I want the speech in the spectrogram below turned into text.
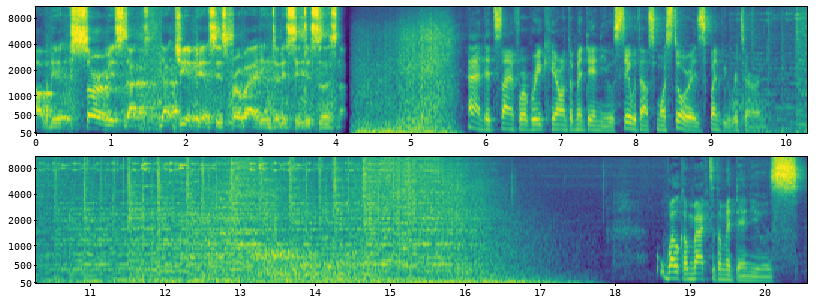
of the service that, that JPS is providing to the citizens. And it's time for a break here on the Midday News. Stay with us, more stories when we return. Welcome back to the Midday News.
